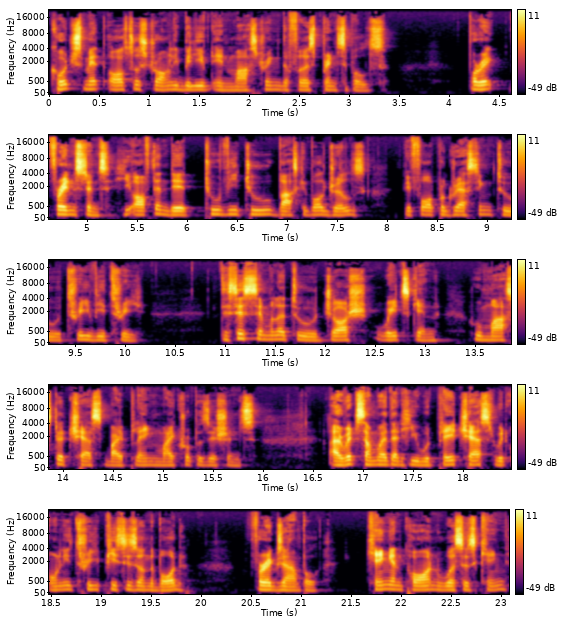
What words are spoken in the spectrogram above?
Coach Smith also strongly believed in mastering the first principles. For, for instance, he often did 2v2 basketball drills before progressing to 3v3. This is similar to Josh Waitzkin, who mastered chess by playing micro positions. I read somewhere that he would play chess with only three pieces on the board. For example, king and pawn versus king,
